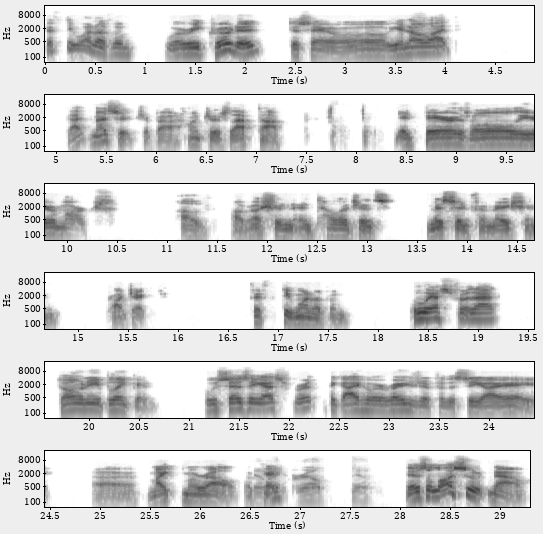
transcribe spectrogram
51 of them, were recruited to say, oh, you know what? That message about Hunter's laptop, it bears all the earmarks of a Russian intelligence misinformation project. 51 of them. Who asked for that? Tony Blinken. Who says he asked for it? The guy who arranged it for the CIA, uh, Mike Morell. Okay. Yeah, Mike Morell. Yeah. There's a lawsuit now.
